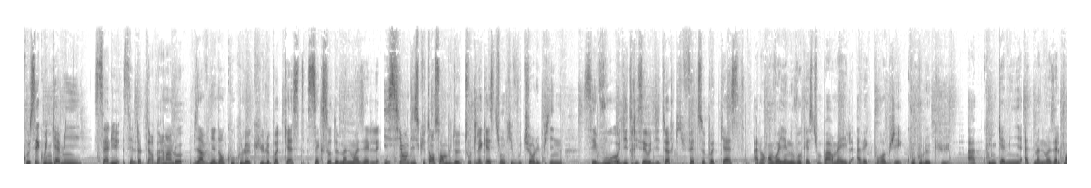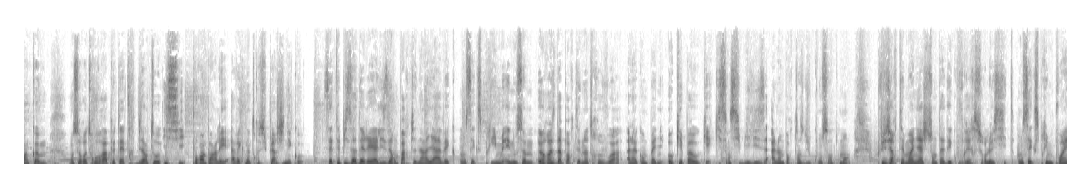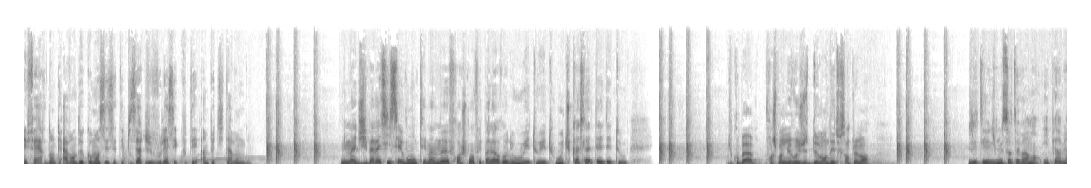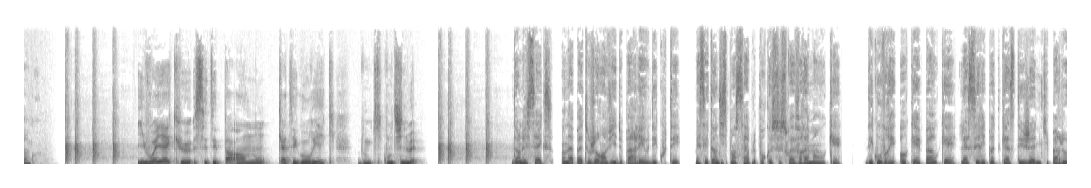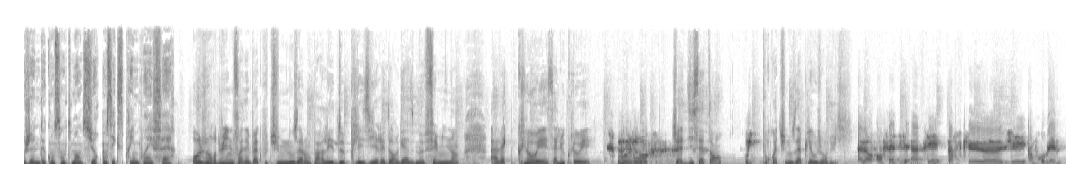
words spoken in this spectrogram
Coucou, c'est Queen Camille. Salut, c'est le docteur Berlingot. Bienvenue dans Coucou le cul, le podcast sexo de Mademoiselle. Ici, on discute ensemble de toutes les questions qui vous turlupinent. C'est vous, auditrices et auditeurs, qui faites ce podcast. Alors envoyez-nous vos questions par mail avec pour objet Coucou le cul à queencamille@mademoiselle.com. On se retrouvera peut-être bientôt ici pour en parler avec notre super gynéco. Cet épisode est réalisé en partenariat avec On s'exprime et nous sommes heureuses d'apporter notre voix à la campagne Ok pas Ok qui sensibilise à l'importance du consentement. Plusieurs témoignages sont à découvrir sur le site onsexprime.fr. Donc avant de commencer cet épisode, je vous laisse écouter un petit avant-goût. Il m'a dit bah vas-y c'est bon t'es ma meuf franchement fais pas la relou et tout et tout tu casses la tête et tout. Du coup, bah, franchement, il me vaut juste demander tout simplement. J'étais, je me sentais vraiment hyper bien, quoi. Il voyait que c'était pas un non catégorique, donc il continuait. Dans le sexe, on n'a pas toujours envie de parler ou d'écouter, mais c'est indispensable pour que ce soit vraiment OK. Découvrez OK pas OK, la série podcast des jeunes qui parlent aux jeunes de consentement sur onsexprime.fr. Aujourd'hui, une fois n'est pas coutume, nous allons parler de plaisir et d'orgasme féminin avec Chloé. Salut Chloé. Bonjour. Tu as 17 ans? Oui. Pourquoi tu nous appelais aujourd'hui? Alors en fait j'ai appelé parce que euh, j'ai un problème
